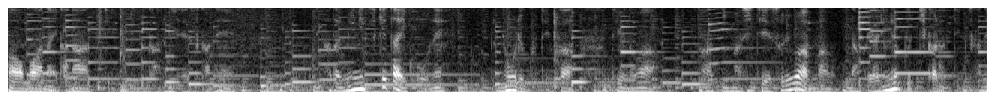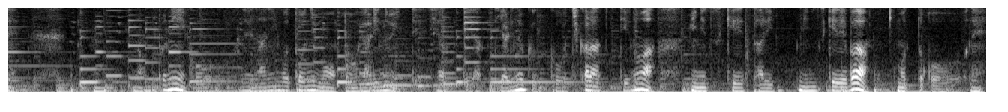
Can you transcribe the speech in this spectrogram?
まあ、思わないかなっていう感じですかね。ただ身につけたいこうね能力というかっていうのはありましてそれはまあなんかやり抜く力っていうんですかね、うん、本当にこうね何事にもこうやり抜いてやってやってやり抜くこう力っていうのは身につけたり身につければもっとこうね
